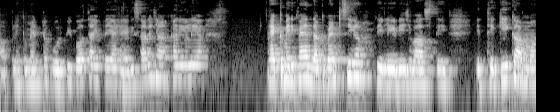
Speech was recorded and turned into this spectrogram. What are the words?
ਆਪਣੇ ਕਮੈਂਟ ਹੋਰ ਵੀ ਬਹੁਤ ਆਏ ਪਏ ਆ, ਹੈ ਵੀ ਸਾਰੇ ਜਾਣਕਾਰੀ ਵਾਲੇ ਆ। ਇੱਕ ਮੇਰੀ ਭੈਣ ਦਾ ਕਮੈਂਟ ਸੀਗਾ ਵੀ ਲੇਡੀਜ਼ ਵਾਸਤੇ ਇੱਥੇ ਕੀ ਕੰਮ ਆ,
